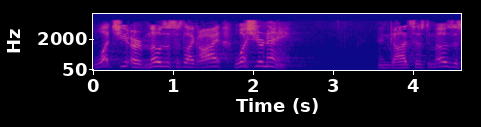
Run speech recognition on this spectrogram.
what's your, or Moses is like, All right, what's your name? And God says to Moses,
